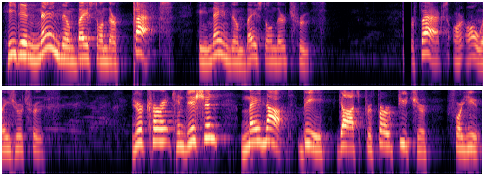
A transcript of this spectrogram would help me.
He didn't name them based on their facts, he named them based on their truth. Your facts aren't always your truth. Your current condition may not be God's preferred future for you.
